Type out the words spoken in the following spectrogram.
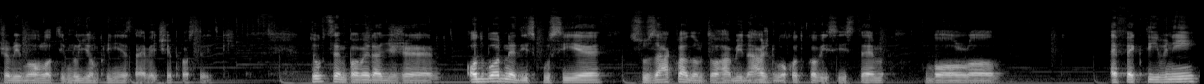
čo by mohlo tým ľuďom priniesť najväčšie prostriedky. Tu chcem povedať, že odborné diskusie sú základom toho, aby náš dôchodkový systém bol e, efektívny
